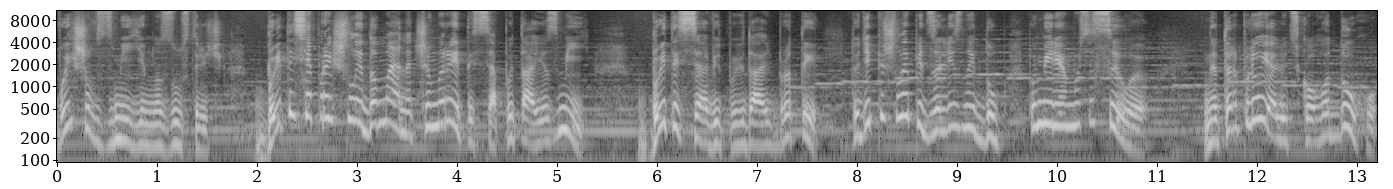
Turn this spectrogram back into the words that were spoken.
вийшов змій їм назустріч. Битися прийшли до мене чи миритися? питає змій. Битися, відповідають брати. Тоді пішли під залізний дуб, поміряємося силою. Не терплю я людського духу.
